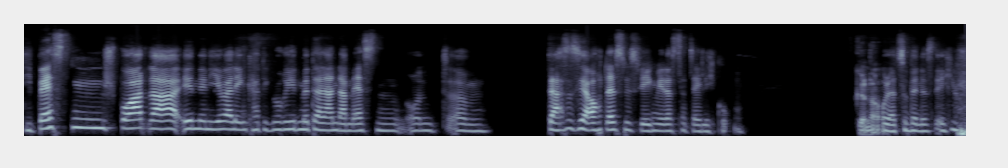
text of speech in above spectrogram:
die besten Sportler in den jeweiligen Kategorien miteinander messen. Und ähm, das ist ja auch das, weswegen wir das tatsächlich gucken. Genau. Oder zumindest ich.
